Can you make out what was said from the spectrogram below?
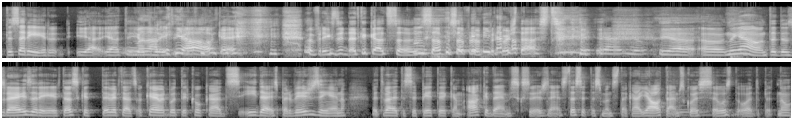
Tas arī ir. Jā, jā tu jūti līdzi. Jā, ok. Man prieks dzirdēt, ka kāds uh, sap, saprot, par ko stāst. jā, nu. jā, uh, nu jā, un tad uzreiz arī ir tas, ka tev ir tāds, ok, varbūt ir kaut kādas idejas par virzienu, bet vai tas ir pietiekami akadēmisks virziens? Tas ir tas mans kā, jautājums, ko es sev uzdodu. Bet, nu,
